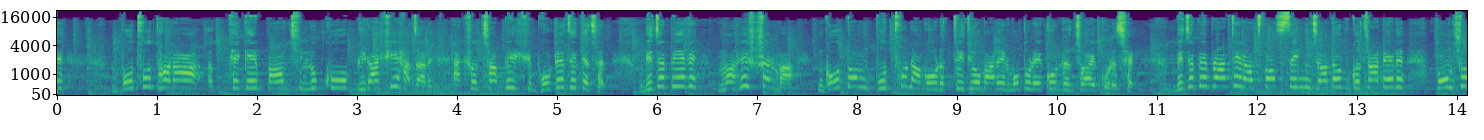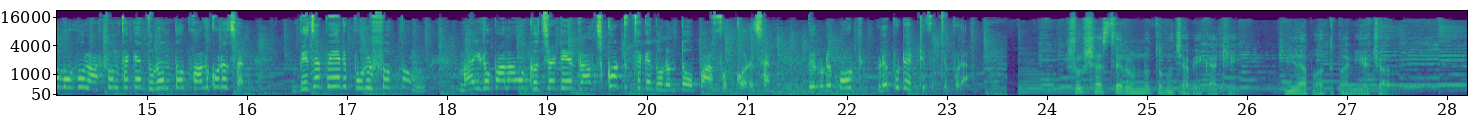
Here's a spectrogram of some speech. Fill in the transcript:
বধুধরা থেকে পাঁচ লক্ষ বিরাশি হাজার একশো ছাব্বিশ ভোটে জিতেছেন। বিজেপির মহেশ শর্মা গৌতম বুদ্ধনগর তৃতীয়বারের মতো রেকর্ড জয় করেছেন। বিজেপি প্রার্থী রাজপাল সিং যাদব গুজরাটের পঞ্চমহুল আসন থেকে দুরন্ত ফল করেছেন। বিজেপির পুরুষোত্তম ভাই রূপালাও গুজরাটের রাজকোট থেকে দুরন্ত পারফর্ম করেছেন। ব্যুরো রিপোর্ট, রিপোর্টের টিভি ত্রিপুরা। সুস্বাস্থ্যের অন্যতম চাবিকাঠি, নিরাপদ পানীয় জল।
